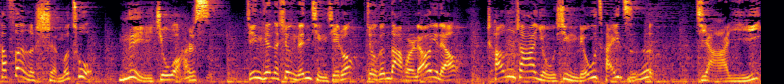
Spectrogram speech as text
他犯了什么错，内疚而死？今天的圣人请卸妆，就跟大伙儿聊一聊长沙有姓刘才子贾谊。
